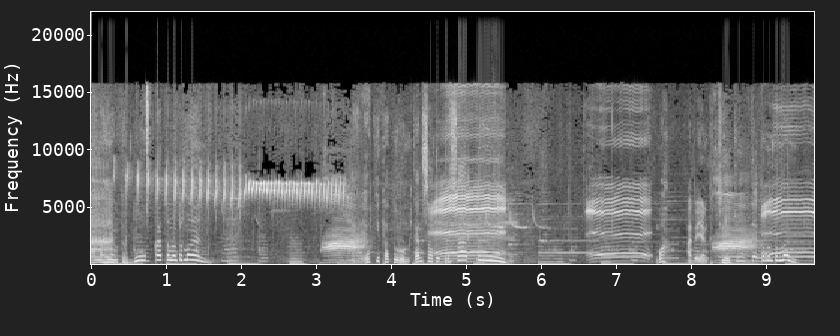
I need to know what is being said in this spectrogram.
tanah yang terbuka teman-teman. Ayo kita turunkan satu persatu. Wah, ada yang kecil juga teman-teman.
